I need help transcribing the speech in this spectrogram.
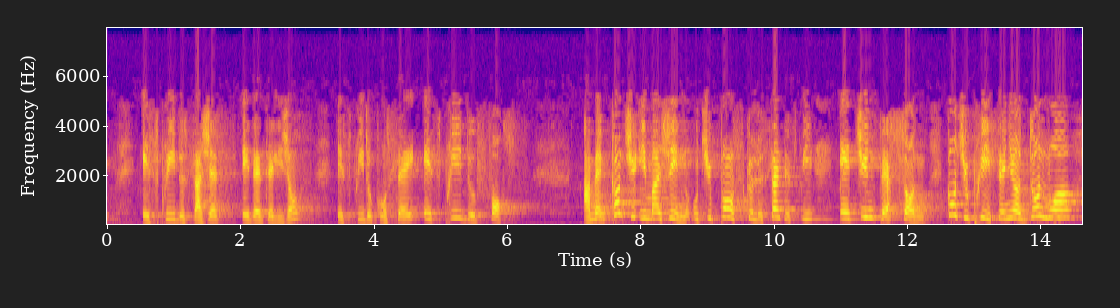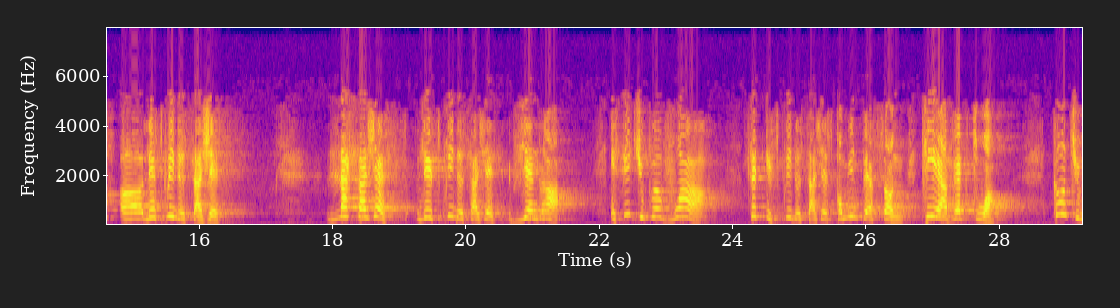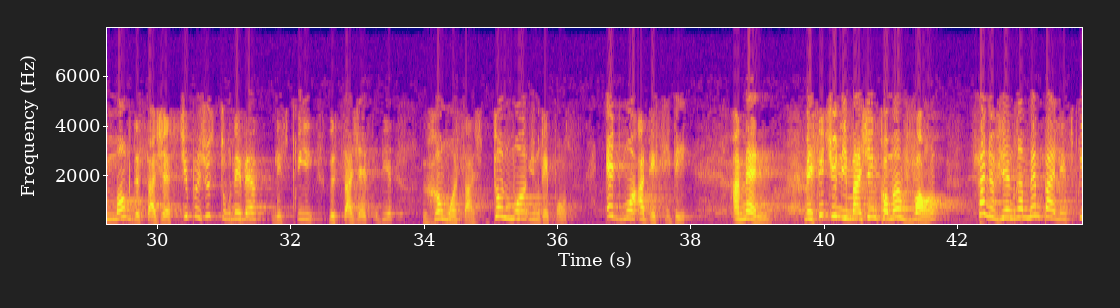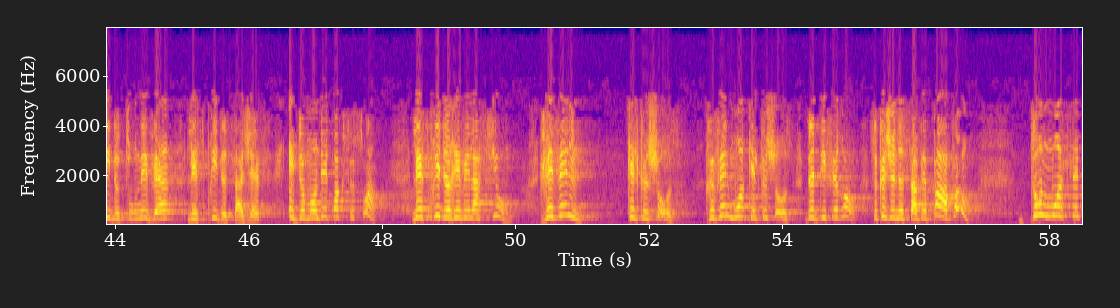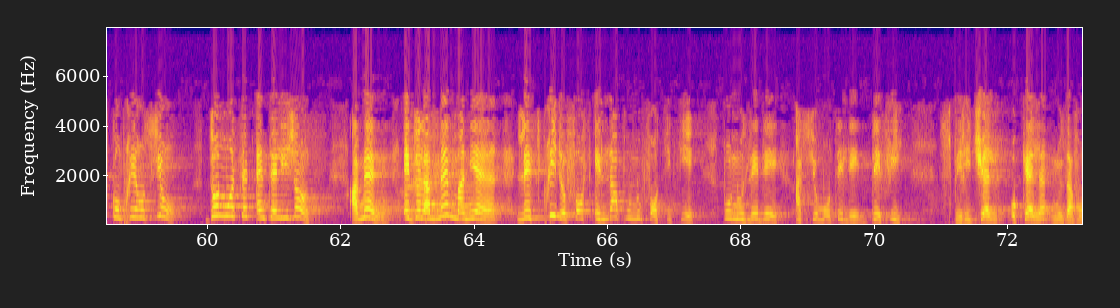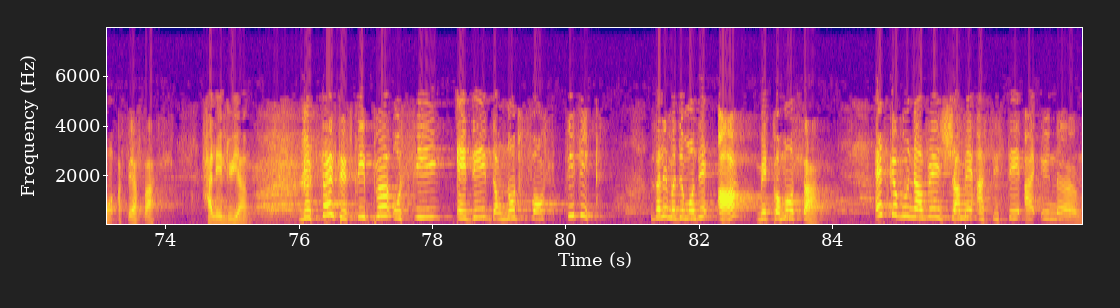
esprit de sagesse et d'intelligence, esprit de conseil, esprit de force. Amen. Quand tu imagines ou tu penses que le Saint-Esprit est une personne, quand tu pries, Seigneur, donne-moi euh, l'esprit de sagesse. La sagesse, l'esprit de sagesse viendra. Et si tu peux voir cet esprit de sagesse comme une personne qui est avec toi, quand tu manques de sagesse, tu peux juste tourner vers l'esprit de sagesse et dire, rends-moi sage, donne-moi une réponse, aide-moi à décider. Amen. Mais si tu l'imagines comme un vent, ça ne viendra même pas à l'esprit de tourner vers l'esprit de sagesse et demander quoi que ce soit. L'esprit de révélation révèle quelque chose. Révèle-moi quelque chose de différent, ce que je ne savais pas avant. Donne-moi cette compréhension. Donne-moi cette intelligence. Amen. Et de la même manière, l'esprit de force est là pour nous fortifier, pour nous aider à surmonter les défis spirituels auxquels nous avons à faire face. Alléluia. Le Saint-Esprit peut aussi aider dans notre force physique. Vous allez me demander, ah, mais comment ça? Est-ce que vous n'avez jamais assisté à une euh,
